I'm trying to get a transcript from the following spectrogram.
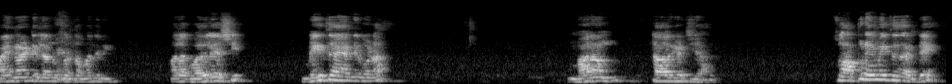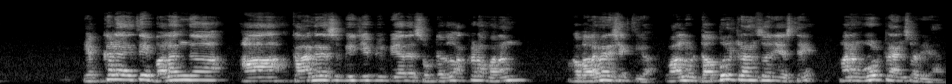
మైనార్టీలను కొంతమందిని వాళ్ళకి వదిలేసి మిగతా అన్ని కూడా మనం టార్గెట్ చేయాలి. సో అప్పుడు ఏమవుతుందంటే ఎక్కడైతే బలంగా ఆ కాంగ్రెస్ బీజేపీ బీఆర్ఎస్ ఉంటుందో అక్కడ మనం ఒక బలమైన శక్తిగా వాళ్ళు డబ్బులు ట్రాన్స్ఫర్ చేస్తే మనం ఓట్ ట్రాన్స్ఫర్ చేయాలి.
